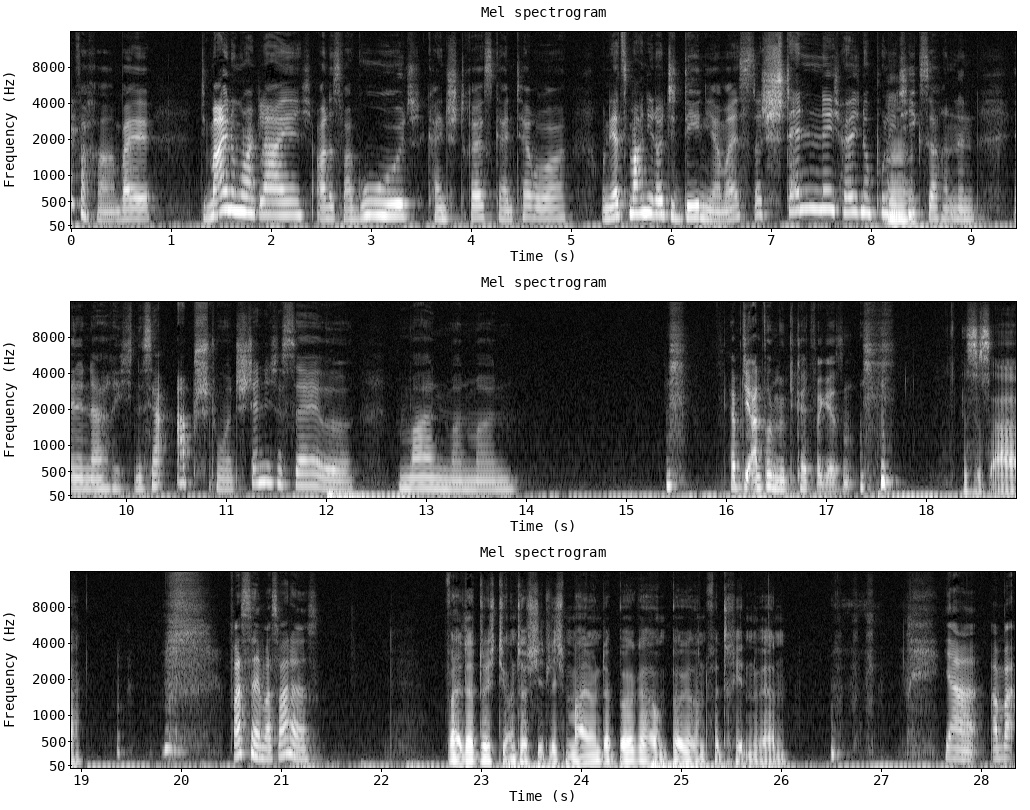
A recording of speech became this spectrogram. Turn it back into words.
einfacher, weil die Meinung war gleich, alles war gut, kein Stress, kein Terror. Und jetzt machen die Leute den ja, weißt du? Ständig höre ich nur Politiksachen in, in den Nachrichten. Ist ja Absturz, ständig dasselbe. Mann, Mann, Mann. Ich habe die Antwortmöglichkeit vergessen. Es ist A. Was denn? Was war das? Weil dadurch die unterschiedlichen Meinungen der Bürger und Bürgerinnen vertreten werden. Ja, aber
